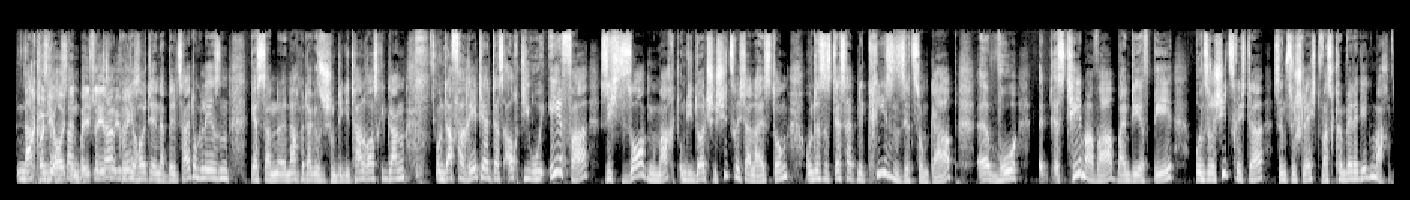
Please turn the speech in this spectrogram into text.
Nach Könnt ihr heute in Bild lesen Könnt ihr heute in der Bild-Zeitung lesen. Gestern äh, Nachmittag ist es schon digital rausgegangen. Und da verrät er, dass auch die UEFA sich Sorgen macht, gemacht um die deutschen Schiedsrichterleistungen und dass es deshalb eine Krisensitzung gab, äh, wo äh, das Thema war beim DFB, unsere Schiedsrichter sind zu schlecht, was können wir dagegen machen?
